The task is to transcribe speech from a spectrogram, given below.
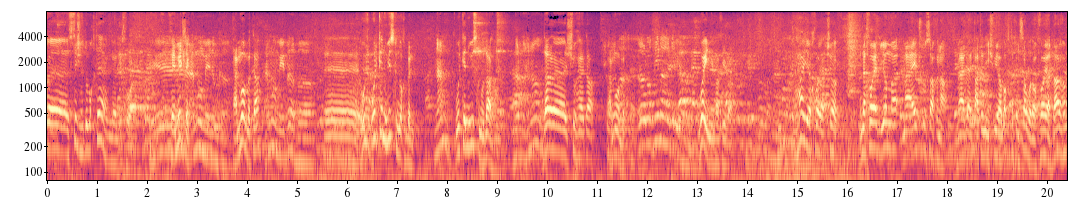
آه، استشهدوا وقتها الإخوة. فهمتك عمومي لمكا عمومك ها؟ عمومي بابا. آه، وين كانوا يسكنوا قبل؟ نعم. وين كانوا يسكنوا دارهم؟ دارنا هنا؟ دار الشهداء هذه وين الرفيقة؟ هاي يا خويا شوف. أنا خويا اليوم ما عيطت له صافنا ما تعطيني شوية وقتك نصور خويا دارهم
